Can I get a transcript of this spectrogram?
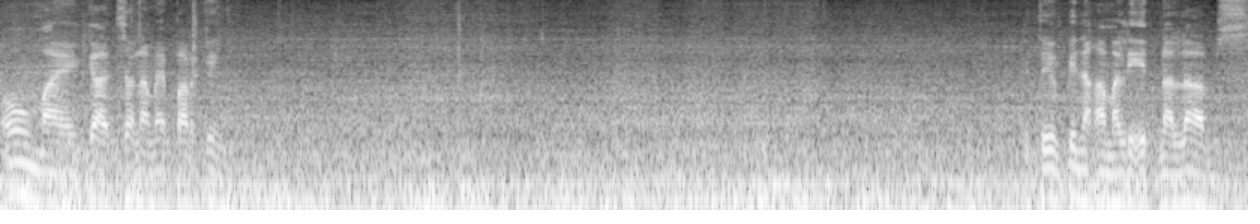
Oh my God, sana may parking. Ito yung pinakamaliit na loves.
